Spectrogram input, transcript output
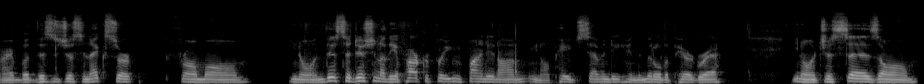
all right but this is just an excerpt from um you know, in this edition of the Apocrypha, you can find it on, you know, page 70 in the middle of the paragraph. You know, it just says, um,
